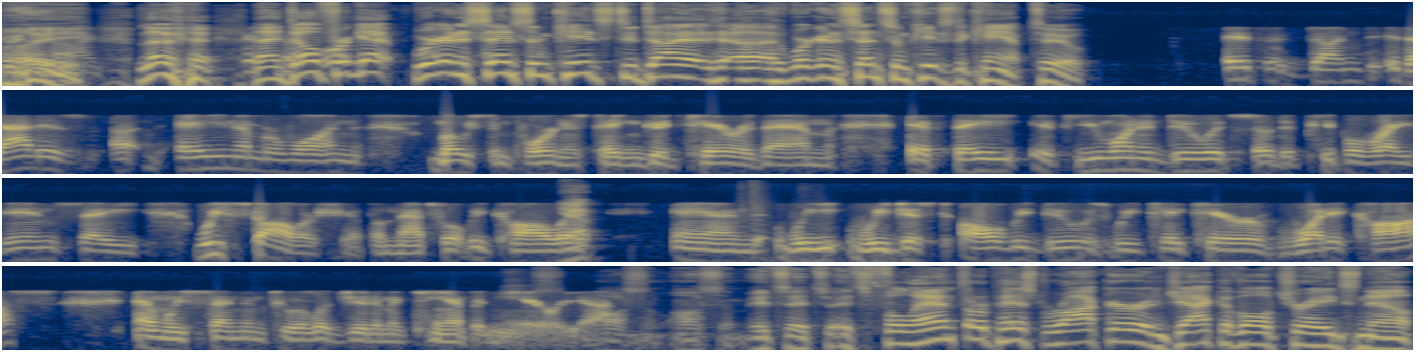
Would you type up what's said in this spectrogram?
Oi. And don't forget, we're going to send some kids to die. Uh, we're going to send some kids to camp too it's a done. That is uh, a number one. Most important is taking good care of them. If they, if you want to do it, so that people write in, say we scholarship them. That's what we call it. Yep. And we we just all we do is we take care of what it costs and we send them to a legitimate camp in the area. Awesome, awesome. It's it's it's philanthropist, rocker, and jack of all trades. Now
